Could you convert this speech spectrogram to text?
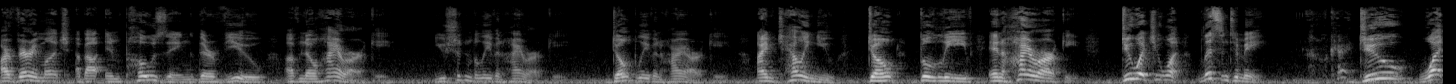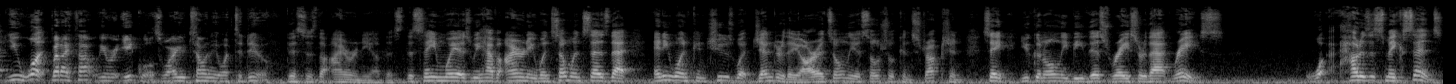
are very much about imposing their view of no hierarchy. You shouldn't believe in hierarchy. Don't believe in hierarchy. I'm telling you, don't believe in hierarchy. Do what you want. Listen to me. Okay. Do what you want. But I thought we were equals. Why are you telling me what to do? This is the irony of this. The same way as we have irony when someone says that anyone can choose what gender they are, it's only a social construction. Say you can only be this race or that race. What, how does this make sense?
